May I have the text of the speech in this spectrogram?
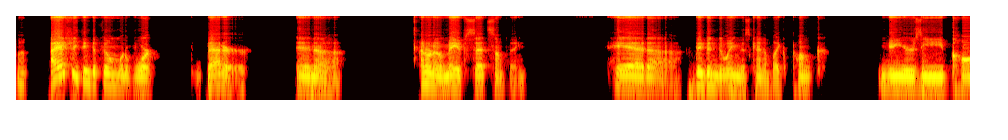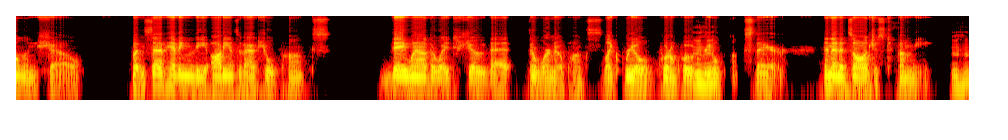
Well, I actually think the film would have worked better and uh I don't know, may have said something. Had uh they've been doing this kind of like punk New Year's Eve call-in show, but instead of having the audience of actual punks, they went out of their way to show that there were no punks, like real quote unquote Mhm. real punks there. And that it's all just phony. Mm-hmm.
